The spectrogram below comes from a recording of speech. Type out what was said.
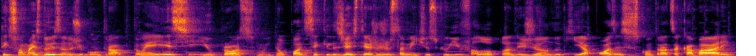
tem só mais dois anos de contrato. Então é esse e o próximo. Então pode ser que eles já estejam justamente isso que o Gui falou, planejando que após esses contratos acabarem,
